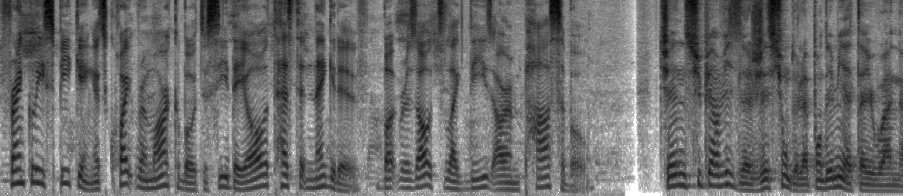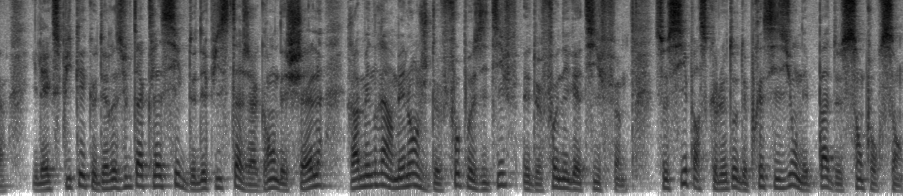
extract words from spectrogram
Frankly speaking, it's quite remarkable to see they all tested negative, but results like these are impossible. Chen supervise la gestion de la pandémie à Taïwan. Il a expliqué que des résultats classiques de dépistage à grande échelle ramèneraient un mélange de faux positifs et de faux négatifs. Ceci parce que le taux de précision n'est pas de 100%.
